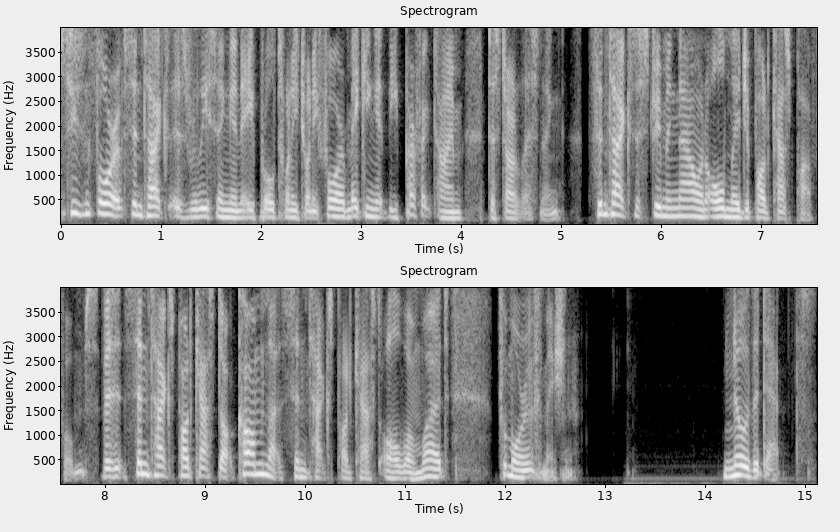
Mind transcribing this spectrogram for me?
Season 4 of Syntax is releasing in April 2024, making it the perfect time to start listening. Syntax is streaming now on all major podcast platforms. Visit syntaxpodcast.com, that's Syntax Podcast, all one word, for more information. Know the depths.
